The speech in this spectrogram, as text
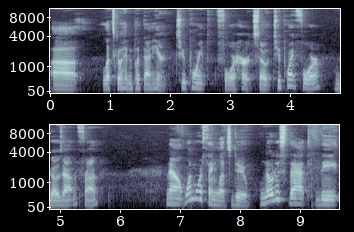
Uh, let's go ahead and put that here, 2.4 hertz. So 2.4 goes out in front. Now, one more thing let's do. Notice that the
